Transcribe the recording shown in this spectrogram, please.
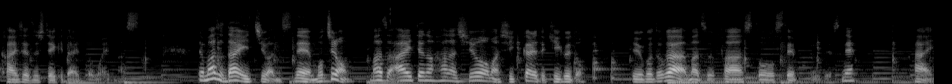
解説していきたいと思います。でまず第1はですね、もちろん、まず相手の話をましっかりと聞くということが、まずファーストステップですね。はい。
